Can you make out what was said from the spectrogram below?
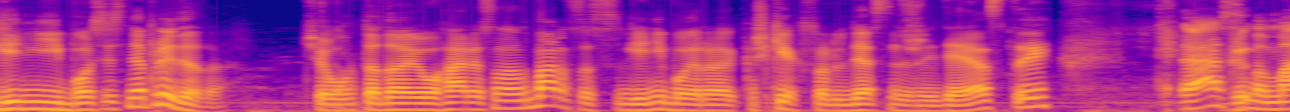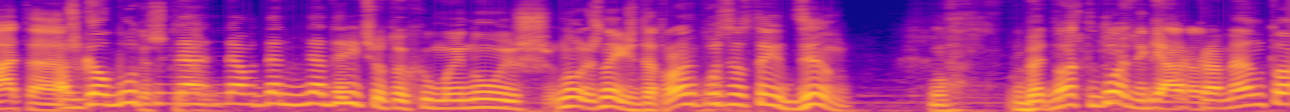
gynybos jis neprideda. Čia jau tada jau Harrisonas Barsas gynyboje yra kažkiek solidesnis žaidėjas, tai Esame matę. aš galbūt ne, kažkada- ne, ne, nedaryčiau tokių mainų iš, na, nu, žinai, iš Detroit pusės tai dzin. Bet Nu, atiduodi gerą. Sakramento,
